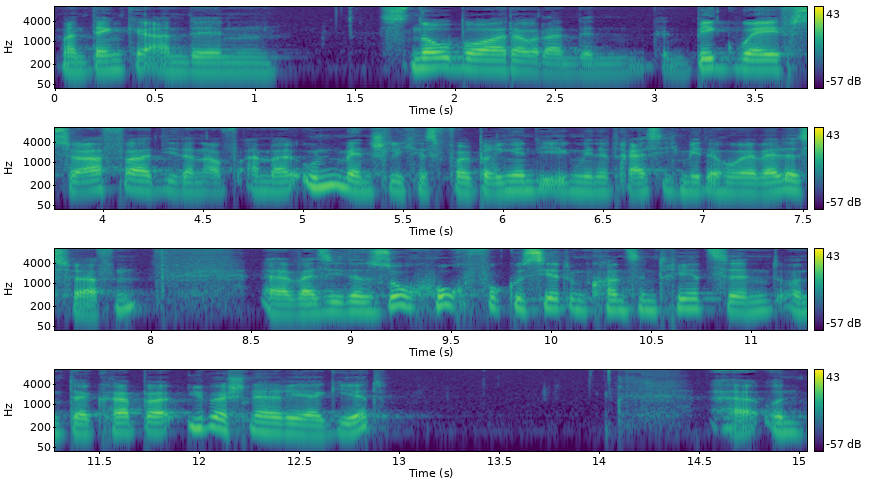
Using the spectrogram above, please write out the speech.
man denke an den Snowboarder oder den, den, Big Wave Surfer, die dann auf einmal Unmenschliches vollbringen, die irgendwie eine 30 Meter hohe Welle surfen, äh, weil sie dann so hoch fokussiert und konzentriert sind und der Körper überschnell reagiert. Äh, und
